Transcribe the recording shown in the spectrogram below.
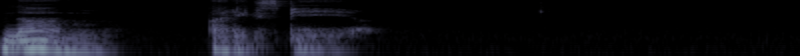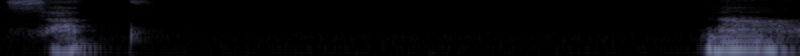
Nam à l'expire. Sat Nam.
